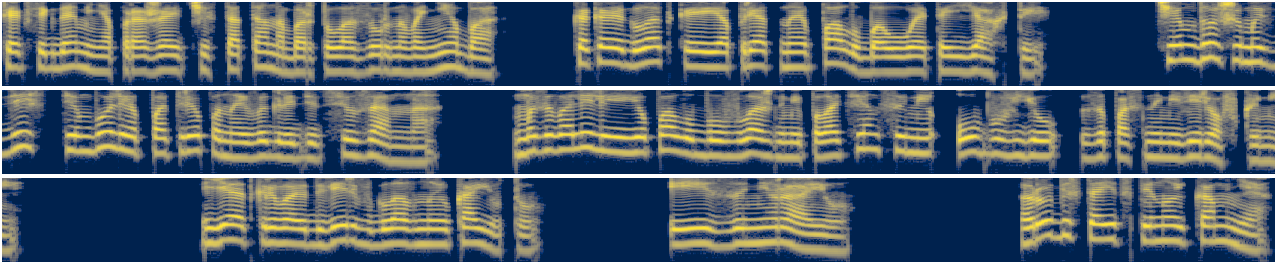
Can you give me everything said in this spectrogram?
Как всегда, меня поражает чистота на борту лазурного неба, какая гладкая и опрятная палуба у этой яхты. Чем дольше мы здесь, тем более потрепанной выглядит Сюзанна. Мы завалили ее палубу влажными полотенцами, обувью, запасными веревками. Я открываю дверь в главную каюту. И замираю. Робби стоит спиной ко мне.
